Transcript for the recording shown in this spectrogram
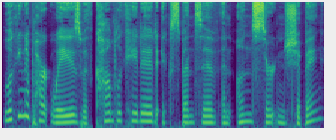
Looking to part ways with complicated, expensive, and uncertain shipping?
